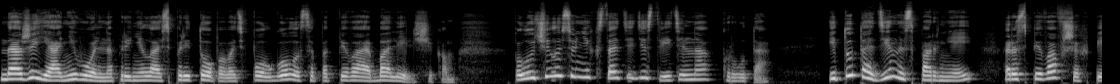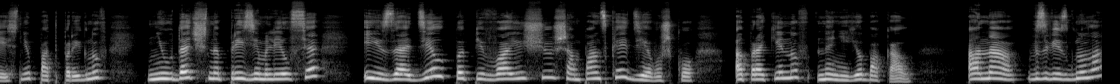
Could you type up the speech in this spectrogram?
Даже я невольно принялась притопывать в полголоса, подпевая болельщикам. Получилось у них, кстати, действительно круто. И тут один из парней, распевавших песню, подпрыгнув, неудачно приземлился и задел попивающую шампанское девушку – опрокинув на нее бокал. Она взвизгнула,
